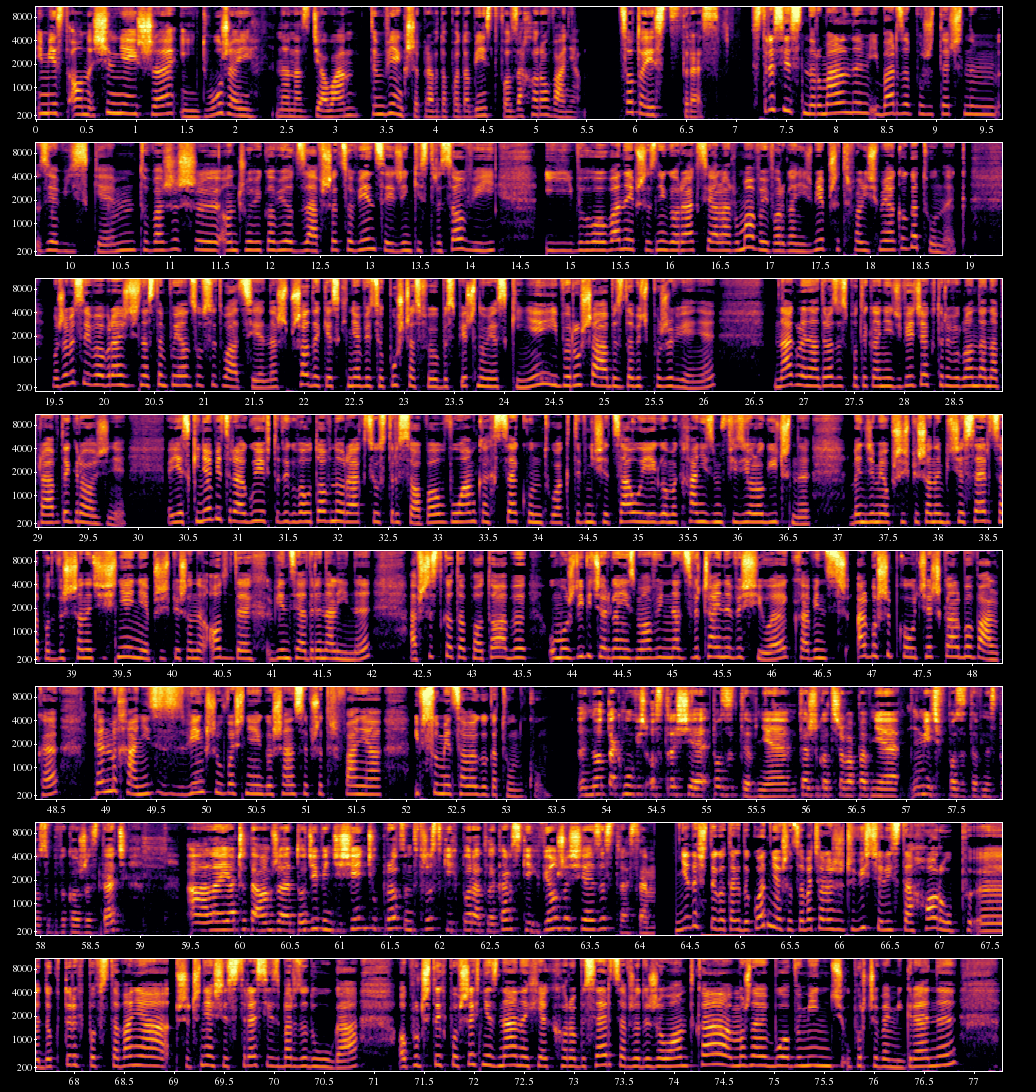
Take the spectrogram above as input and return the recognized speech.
Im jest on silniejszy i dłużej na nas działa, tym większe prawdopodobieństwo zachorowania. Co to jest stres? Stres jest normalnym i bardzo pożytecznym zjawiskiem. Towarzyszy on człowiekowi od zawsze. Co więcej, dzięki stresowi i wywoływanej przez niego reakcji alarmowej w organizmie przetrwaliśmy jako gatunek. Możemy sobie wyobrazić następującą sytuację. Nasz przodek jaskiniowiec opuszcza swoją bezpieczną jaskinię i wyrusza, aby zdobyć pożywienie. Nagle na drodze spotyka niedźwiedzia, który wygląda naprawdę groźnie. Jaskiniowiec reaguje wtedy gwałtowną reakcją stresową. W ułamkach sekund uaktywni się cały jego mechanizm fizjologiczny. Będzie miał przyspieszone bicie serca, podwyższone ciśnienie, przyspieszony oddech, więcej adrenaliny, a wszystko to po to, aby umożliwić organizmowi nadzwyczajny wysiłek, a więc albo szybką ucieczkę, albo walkę. Ten mechanizm zwiększył właśnie jego szanse przetrwania i w sumie całego gatunku. No tak mówisz o stresie pozytywnie, też go trzeba pewnie umieć w pozytywny sposób wykorzystać, ale ja czytałam, że do 90% wszystkich porad lekarskich wiąże się ze stresem. Nie da się tego tak dokładnie oszacować, ale rzeczywiście lista chorób, y, do których powstawania przyczynia się stres, jest bardzo długa. Oprócz tych powszechnie znanych, jak choroby serca, wrzody żołądka, można by było wymienić uporczywe migreny,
